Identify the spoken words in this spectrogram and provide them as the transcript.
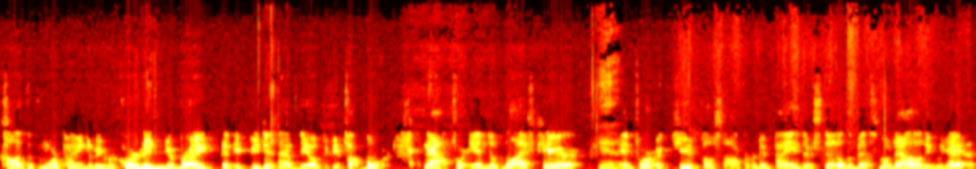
causes more pain to be recorded in your brain than if you didn't have the opiates on board. Now, for end of life care yeah. and for acute post operative pain, they're still the best modality we have.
